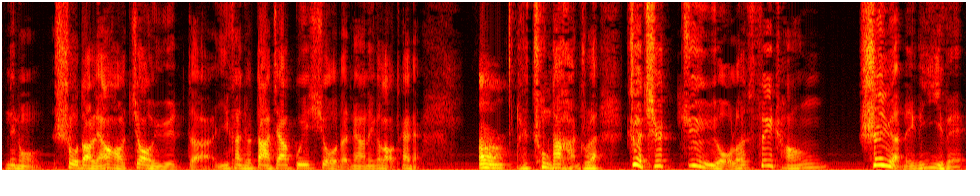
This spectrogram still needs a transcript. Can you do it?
那种受到良好教育的，一看就大家闺秀的那样的一个老太太，嗯，冲他喊出来，这其实具有了非常深远的一个意味，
